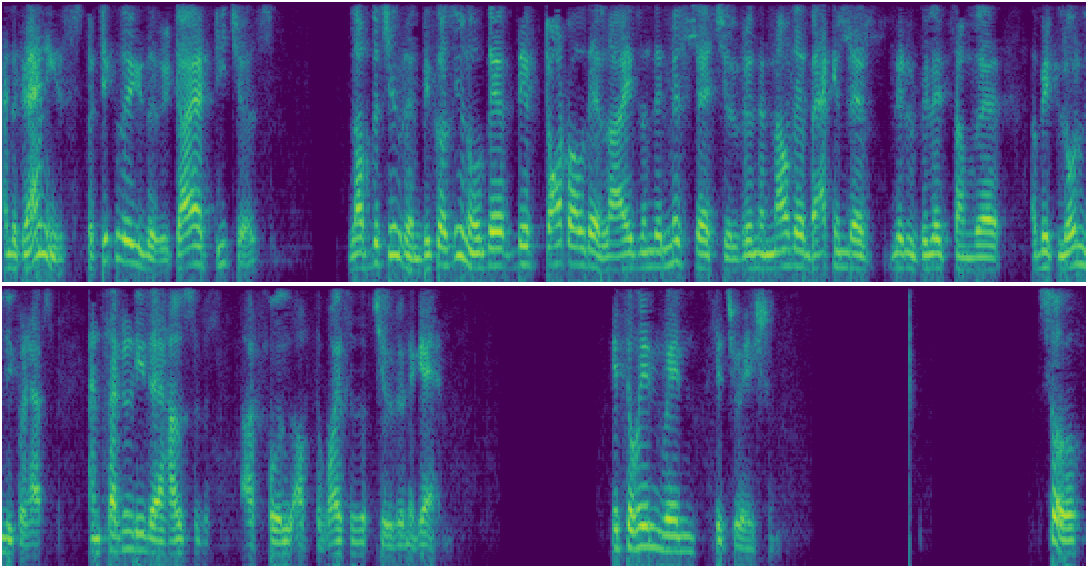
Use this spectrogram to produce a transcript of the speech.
And the grannies, particularly the retired teachers, love the children because, you know, they've, they've taught all their lives and they miss their children and now they're back in their little village somewhere, a bit lonely perhaps, and suddenly their houses are full of the voices of children again. It's a win-win situation. So,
